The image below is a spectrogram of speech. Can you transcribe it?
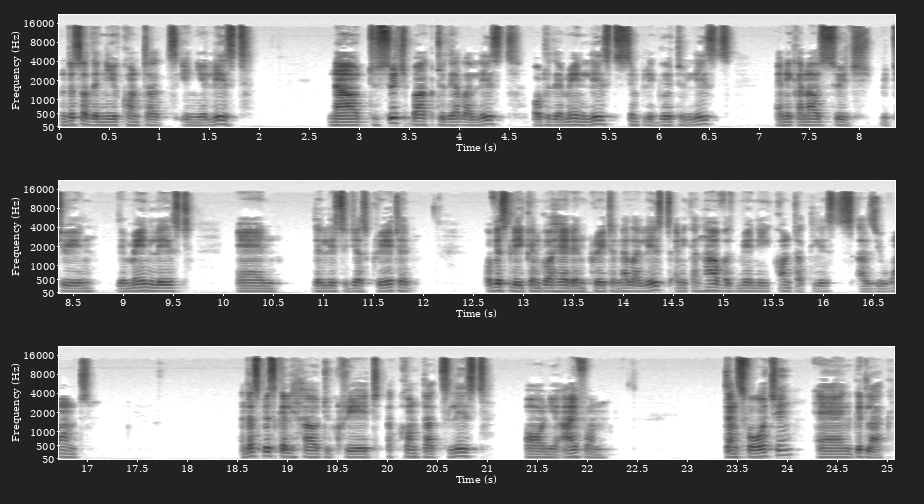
And those are the new contacts in your list. Now to switch back to the other list or to the main list, simply go to lists and you can now switch between the main list and the list you just created. Obviously, you can go ahead and create another list and you can have as many contact lists as you want. And that's basically how to create a contacts list on your iPhone. Thanks for watching and good luck.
